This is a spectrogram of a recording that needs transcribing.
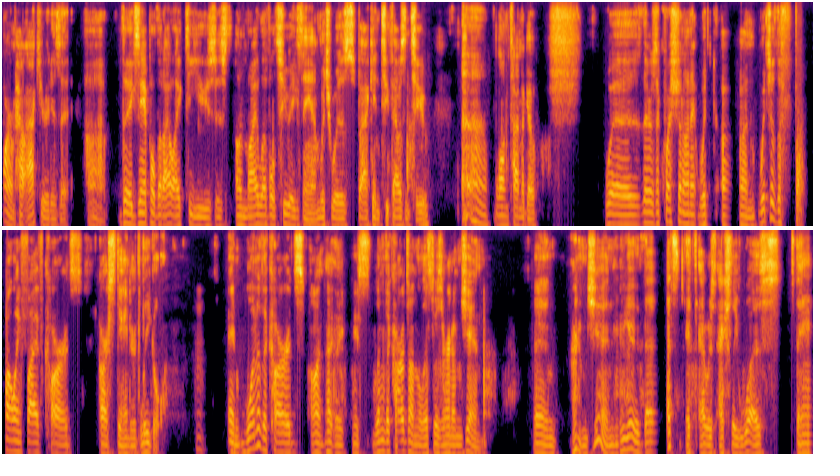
form? How accurate is it? Uh, the example that I like to use is on my level two exam, which was back in 2002, a long time ago. Was there's a question on it with, on which of the following five cards are standard legal? Hmm. And one of the cards on uh, uh, one of the cards on the list was Ernham Djinn, and Ernham Djinn, yeah, that, that's it. I was actually was standard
